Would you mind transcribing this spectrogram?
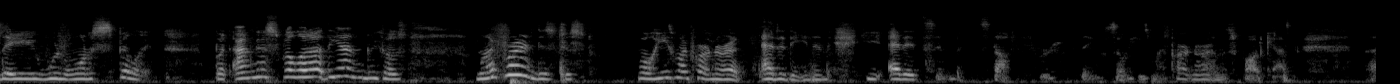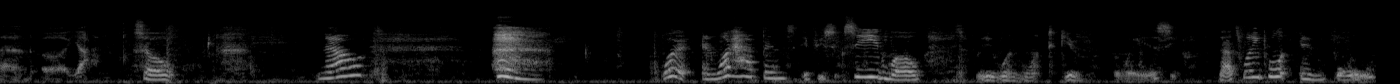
they wouldn't want to spill it. But I'm gonna spill it at the end because my friend is just well, he's my partner at editing and he edits and stuff for things. So he's my partner on this podcast. And uh, yeah. So now what and what happens if you succeed? Well, we wouldn't want to give away the secret. That's what he put in bold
